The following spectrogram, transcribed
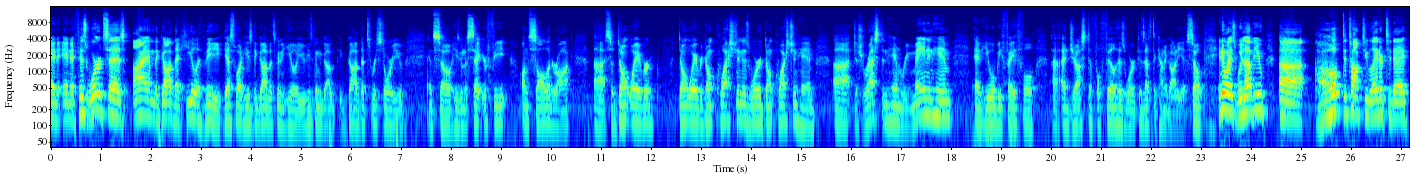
and, and if his word says, I am the God that healeth thee, guess what? He's the God that's going to heal you. He's going to God, God that's restore you. And so he's going to set your feet on solid rock. Uh, so don't waver. Don't waver. Don't question his word. Don't question him. Uh, just rest in him, remain in him, and he will be faithful uh, and just to fulfill his word because that's the kind of God he is. So, anyways, we love you. Uh, I hope to talk to you later today.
